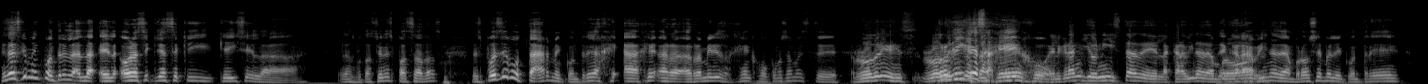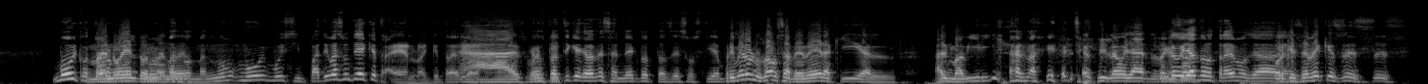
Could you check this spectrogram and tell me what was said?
¿Sabes qué me encontré? La- la- el- ahora sí que ya sé que, que hice la, en las votaciones pasadas. Después de votar me encontré a, Ramírez Ajenjo, ¿cómo se llama este? Rodríguez, Rodríguez Rodríguez Ajenjo. Ajenjo, el gran guionista de La Carabina de De Ambrosio. Carabina de Ambrosio me lo encontré. Muy contento. Manuel, don muy, Manuel. Man- muy, muy, muy simpático. Es un día hay que traerlo, hay que traerlo. Ah, es que nos platique grandes anécdotas de esos tiempos. Primero nos vamos a beber aquí al, al Maviri. Alma- y luego ya y luego ya no lo traemos ya. Porque se ve que es... es- es-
